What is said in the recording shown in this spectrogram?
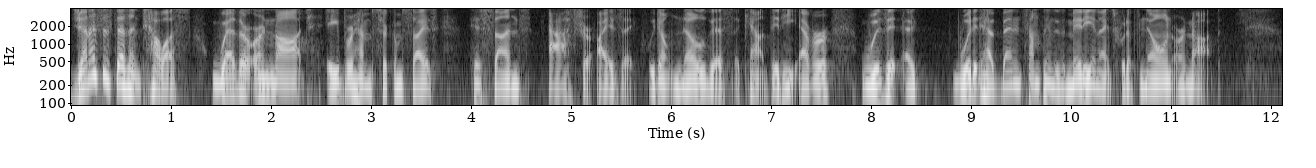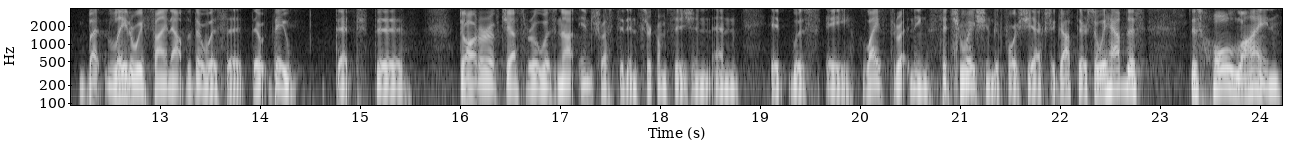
Genesis doesn't tell us whether or not Abraham circumcised his sons after Isaac. We don't know this account. Did he ever, was it a, would it have been something that the Midianites would have known or not? But later we find out that there was a, they, that the daughter of Jethro was not interested in circumcision and it was a life threatening situation before she actually got there. So we have this, this whole line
